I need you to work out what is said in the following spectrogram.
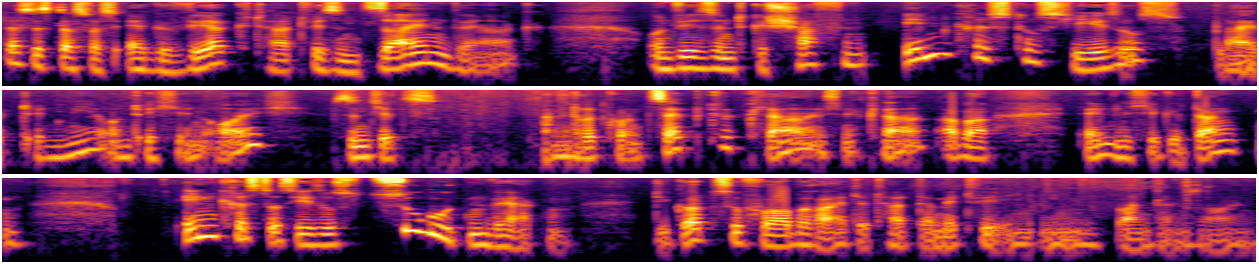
Das ist das, was er gewirkt hat. Wir sind sein Werk. Und wir sind geschaffen in Christus Jesus, bleibt in mir und ich in euch. Sind jetzt andere Konzepte, klar, ist mir klar, aber ähnliche Gedanken. In Christus Jesus zu guten Werken, die Gott zuvor bereitet hat, damit wir in ihm wandeln sollen.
